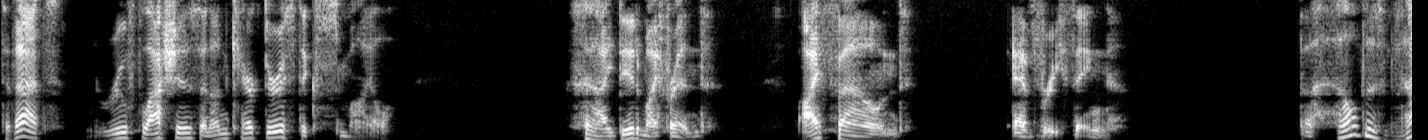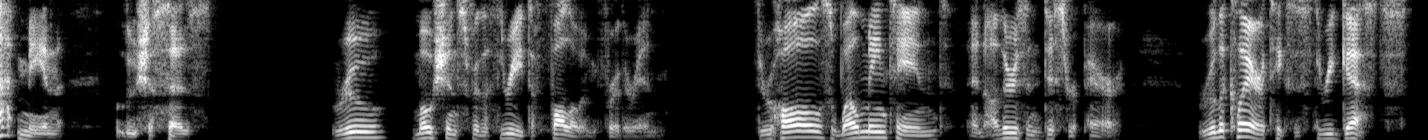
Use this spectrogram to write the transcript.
To that, Rue flashes an uncharacteristic smile. I did, my friend. I found everything. The hell does that mean? Lucia says. Rue motions for the three to follow him further in. Through halls well maintained and others in disrepair, Rue Leclerc takes his three guests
